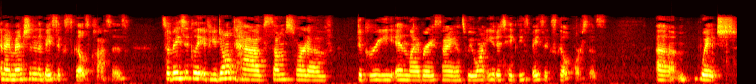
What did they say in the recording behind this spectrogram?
and I mentioned the basic skills classes. So basically, if you don't have some sort of degree in library science, we want you to take these basic skill courses, um, which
